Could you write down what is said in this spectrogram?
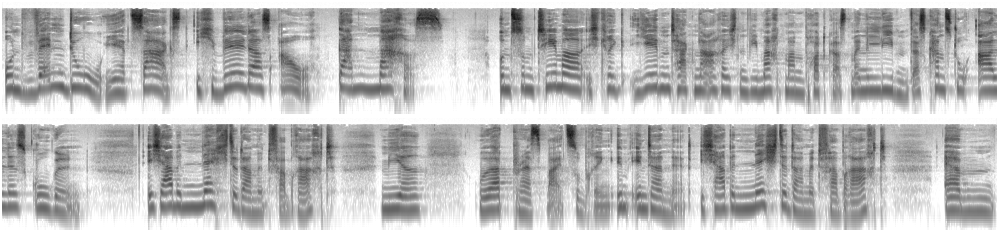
Und wenn du jetzt sagst, ich will das auch, dann mach es. Und zum Thema, ich kriege jeden Tag Nachrichten, wie macht man einen Podcast? Meine Lieben, das kannst du alles googeln. Ich habe Nächte damit verbracht, mir WordPress beizubringen im Internet. Ich habe Nächte damit verbracht, ähm,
